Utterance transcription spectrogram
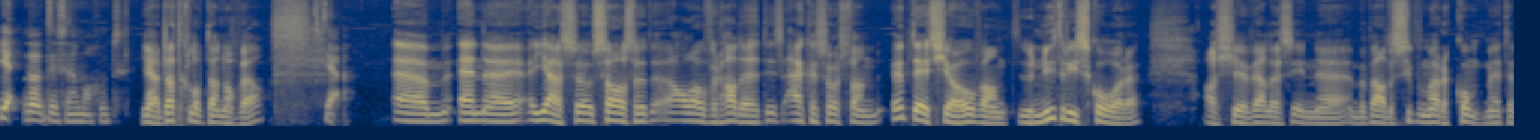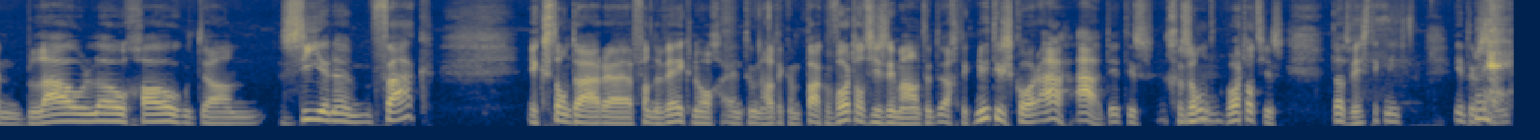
Ja, dat is helemaal goed. Ja, dat klopt dan nog wel. Ja. Um, en uh, ja, zo, zoals we het al over hadden, het is eigenlijk een soort van update show, want de Nutri-score, als je wel eens in uh, een bepaalde supermarkt komt met een blauw logo, dan zie je hem vaak. Ik stond daar uh, van de week nog en toen had ik een pak worteltjes in mijn hand. Toen dacht ik, Nutri-score, ah, ah, dit is gezond, mm. worteltjes. Dat wist ik niet. Interessant.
